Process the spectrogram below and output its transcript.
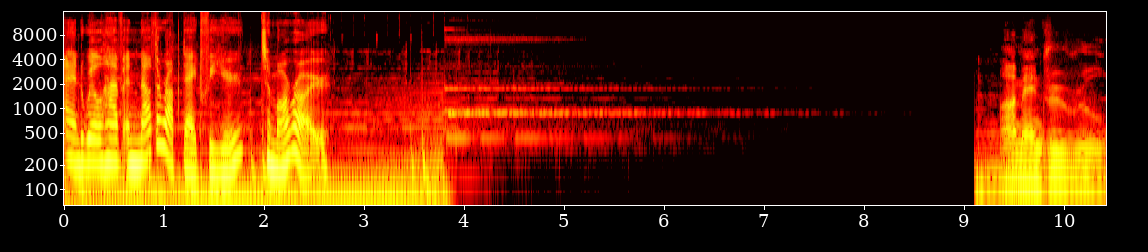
and we'll have another update for you tomorrow. I'm Andrew Rule,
